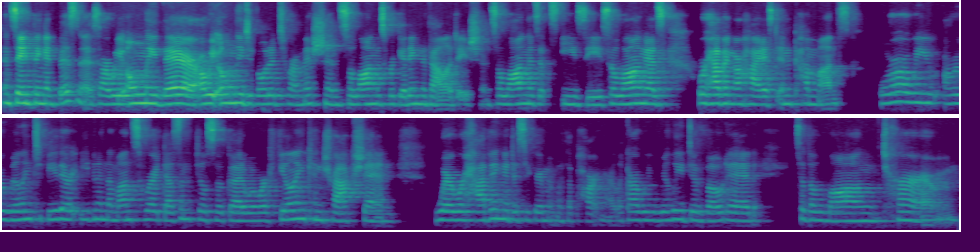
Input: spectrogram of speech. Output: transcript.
And same thing in business. Are we only there? Are we only devoted to our mission so long as we're getting the validation, so long as it's easy, so long as we're having our highest income months? Or are we are we willing to be there even in the months where it doesn't feel so good, where we're feeling contraction, where we're having a disagreement with a partner like are we really devoted to the long term?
